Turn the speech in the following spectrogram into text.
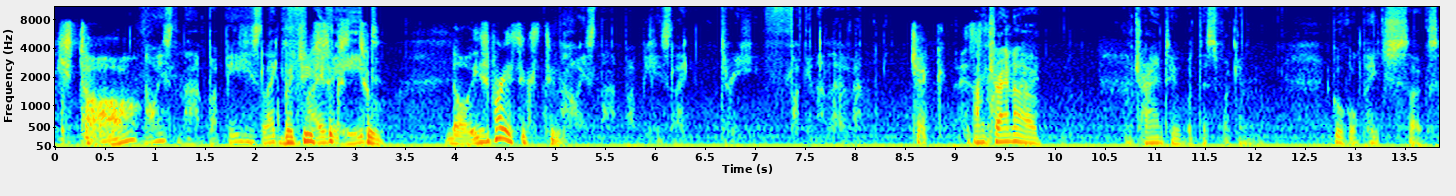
he's tall. No, he's not, puppy. He's like But he's five six eight. two. No, he's probably six two. No, he's not, puppy. He's like three fucking eleven. Check. his I'm trying fucking to. I'm trying to, but this fucking Google page sucks.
